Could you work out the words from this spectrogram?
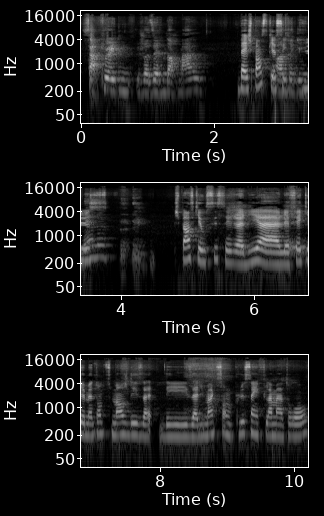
ça peut être, je vais dire, normal, ben je pense que c'est plus... Je pense que aussi c'est relié à le fait que, mettons, tu manges des, a- des aliments qui sont plus inflammatoires.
